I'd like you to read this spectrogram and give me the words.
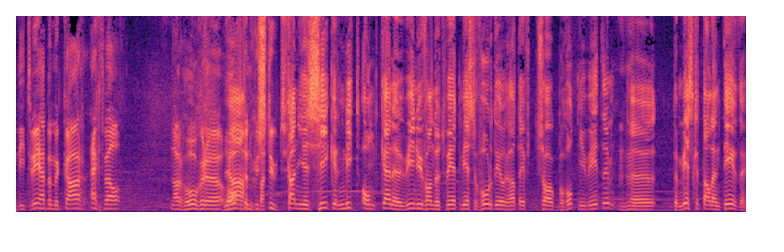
die twee hebben elkaar echt wel naar hogere ja, hoogten gestuurd. Dat kan je zeker niet ontkennen. Wie nu van de twee het meeste voordeel gehad heeft, zou ik begot niet weten. Mm -hmm. uh, de meest getalenteerde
